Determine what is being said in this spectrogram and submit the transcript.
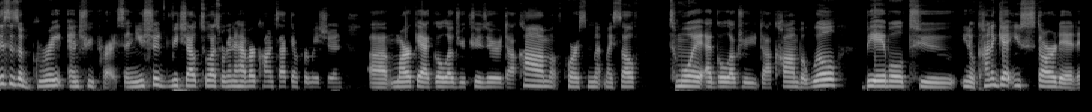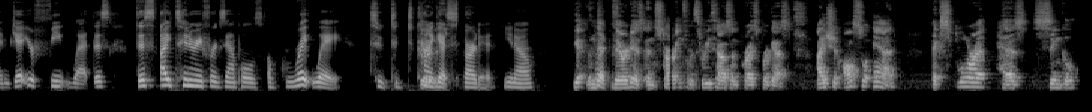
this is a great entry price. And you should reach out to us. We're going to have our contact information. Uh, marc at goluxurycruiser.com. Of course, myself, Tamoy at goluxury.com. But we'll be able to, you know, kind of get you started and get your feet wet. This this itinerary, for example, is a great way to to, to kind of get started. You know. Yeah, Look, there it is. And starting from three thousand price per guest. I should also add, Explora has single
